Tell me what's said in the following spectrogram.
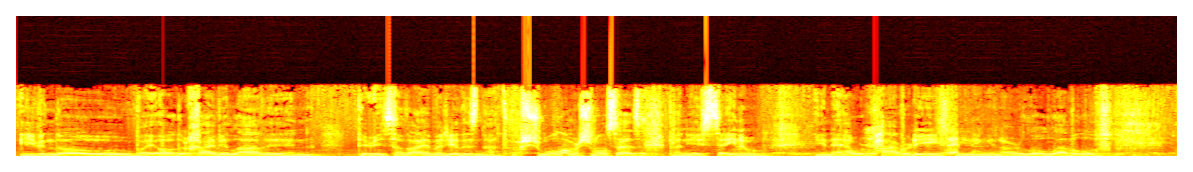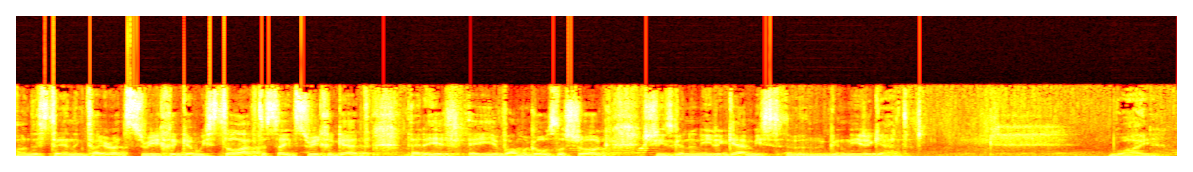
even though by other Chayve Lavin there is Havaya, but here there's not. Shmuel Amar Shmuel says, in our poverty, meaning in our low level of understanding Torah, we still have to say tzricha get that if a Yavama goes l'shuk, she's going to need a get, need a get. Why?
